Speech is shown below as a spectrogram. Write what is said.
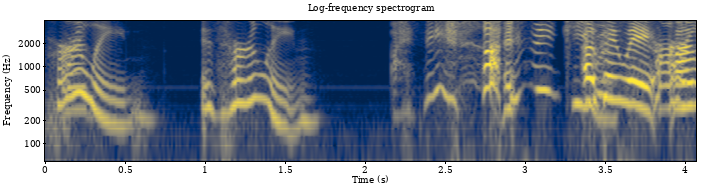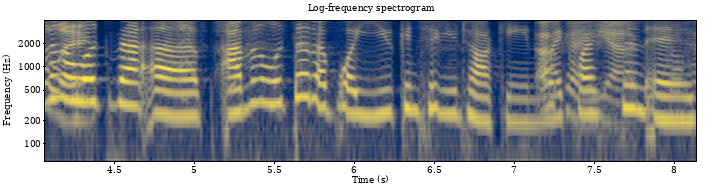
hurling is hurling. I think. I think he. okay, wait. I'm gonna look that up. I'm gonna look that up while you continue talking. My Okay, yeah, question go is.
